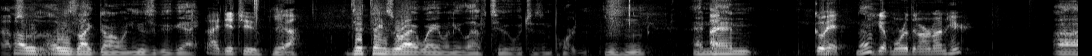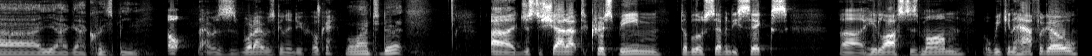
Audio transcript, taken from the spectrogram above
absolutely. I always, always liked Darwin. He was a good guy. I did too. Yeah. Did things the right way when he left too, which is important. Mhm. And then, Go ahead. No. You got more that aren't on here? uh, yeah, I got Chris Beam. Oh, that was what I was going to do. Okay. Well, why don't you do it? Uh, just a shout out to Chris Beam, 0076. Uh, he lost his mom a week and a half ago.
